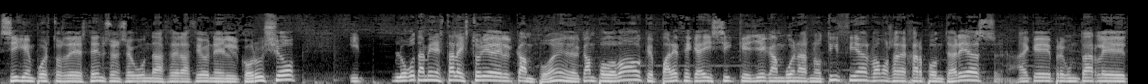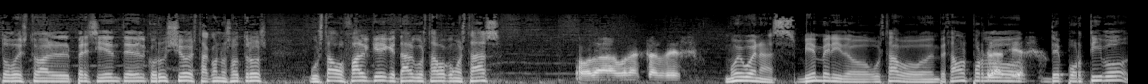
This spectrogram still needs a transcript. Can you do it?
Siguen puestos de descenso en segunda federación el Corucho. Y luego también está la historia del campo, ¿eh? del campo Dobao, que parece que ahí sí que llegan buenas noticias. Vamos a dejar Ponteareas. Hay que preguntarle todo esto al presidente del Corucho. Está con nosotros Gustavo Falque. ¿Qué tal, Gustavo? ¿Cómo estás? Hola, buenas tardes. Muy buenas. Bienvenido, Gustavo. Empezamos por Gracias. lo deportivo.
